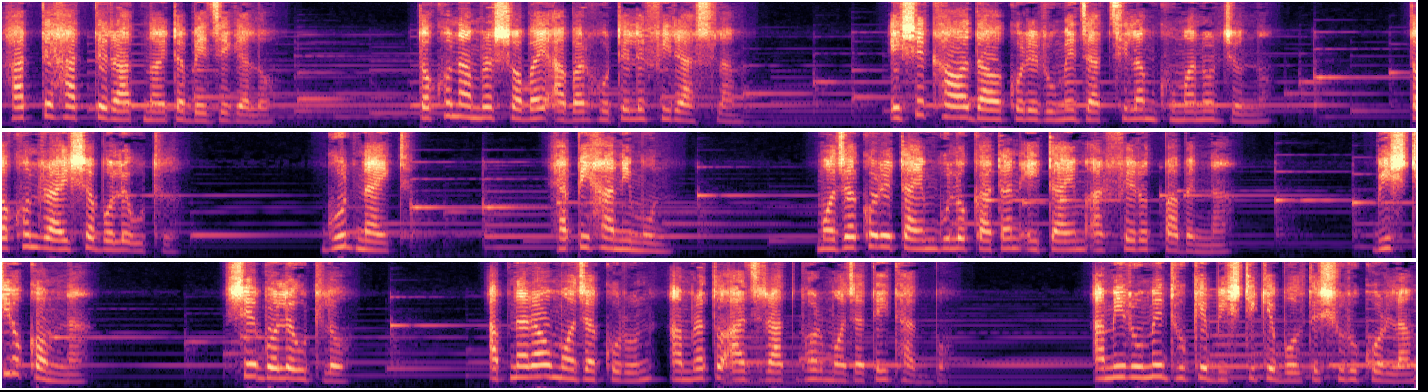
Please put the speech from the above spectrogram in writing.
হাঁটতে হাঁটতে রাত নয়টা বেজে গেল। তখন আমরা সবাই আবার হোটেলে ফিরে আসলাম। এসে খাওয়া দাওয়া করে রুমে যাচ্ছিলাম ঘুমানোর জন্য। তখন রাইসা বলে উঠল গুড নাইট, হ্যাপি হানিমুন। মজা করে টাইমগুলো কাটান, এই টাইম আর ফেরত পাবেন না। বৃষ্টিও কম না। সে বলে উঠল, আপনারাও মজা করুন, আমরা তো আজ রাতভর মজাতেই থাকব। আমি রুমে ঢুকে বৃষ্টিকে বলতে শুরু করলাম,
